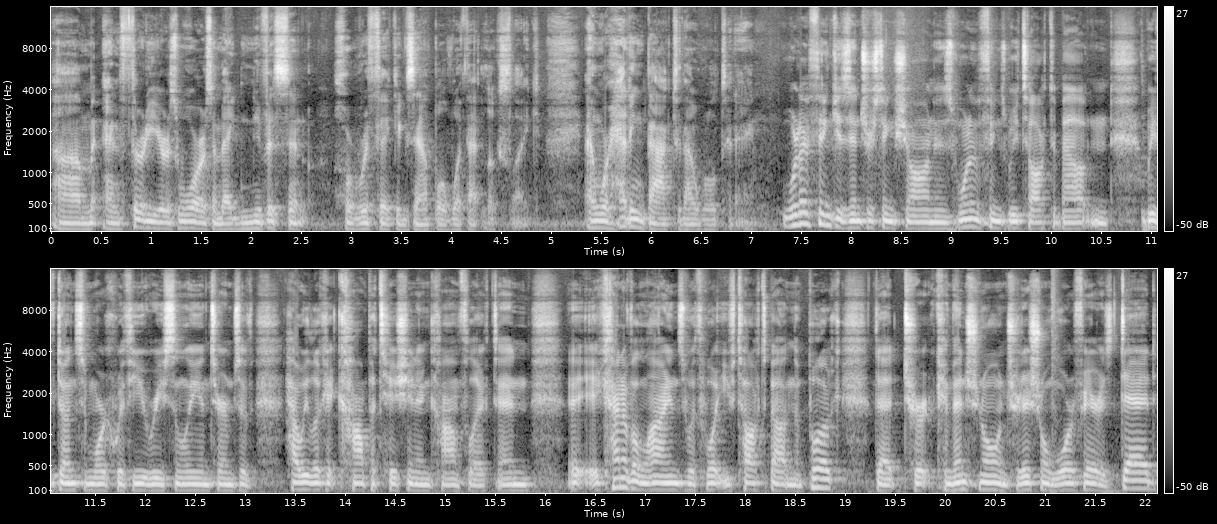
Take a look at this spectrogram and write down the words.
Um, and 30 Years' War is a magnificent, horrific example of what that looks like. And we're heading back to that world today. What I think is interesting, Sean, is one of the things we talked about, and we've done some work with you recently in terms of how we look at competition and conflict. And it, kind of aligns with what you've talked about in the book that conventional and traditional warfare is dead.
